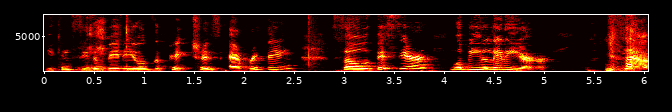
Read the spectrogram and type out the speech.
You can see the videos, the pictures, everything. So this year will be littier. Yeah.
